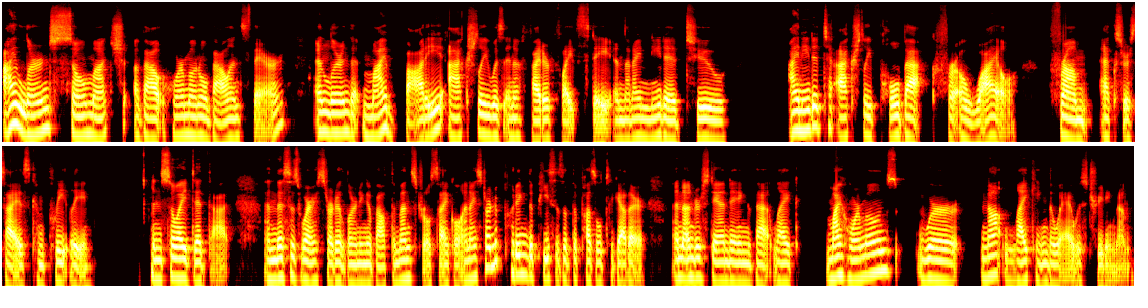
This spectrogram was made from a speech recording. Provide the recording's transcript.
I learned so much about hormonal balance there and learned that my body actually was in a fight or flight state and that I needed to I needed to actually pull back for a while from exercise completely. And so I did that. And this is where I started learning about the menstrual cycle. And I started putting the pieces of the puzzle together and understanding that, like, my hormones were not liking the way I was treating them,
